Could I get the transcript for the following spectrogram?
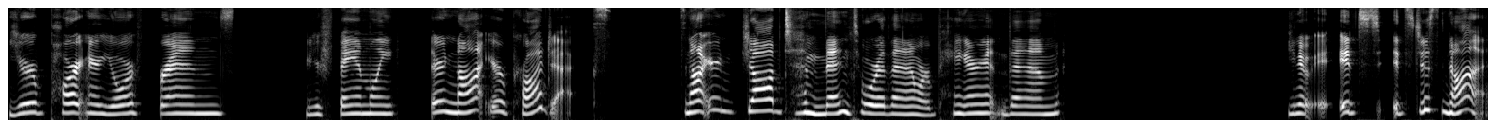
Your partner, your friends, your family, they're not your projects. It's not your job to mentor them or parent them. You know, it's it's just not.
